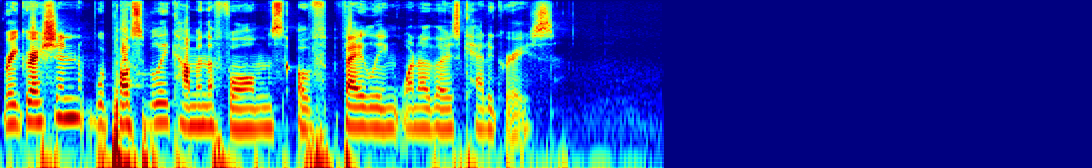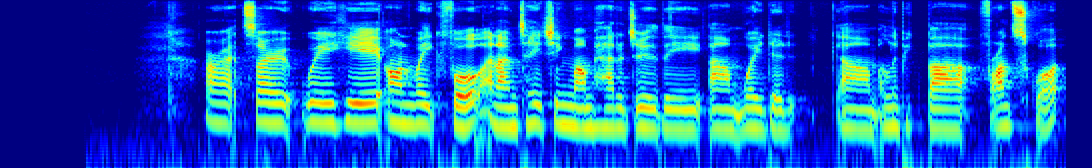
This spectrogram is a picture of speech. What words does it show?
Regression would possibly come in the forms of failing one of those categories. All right, so we're here on week four, and I'm teaching mum how to do the um, weighted um, Olympic bar front squat.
